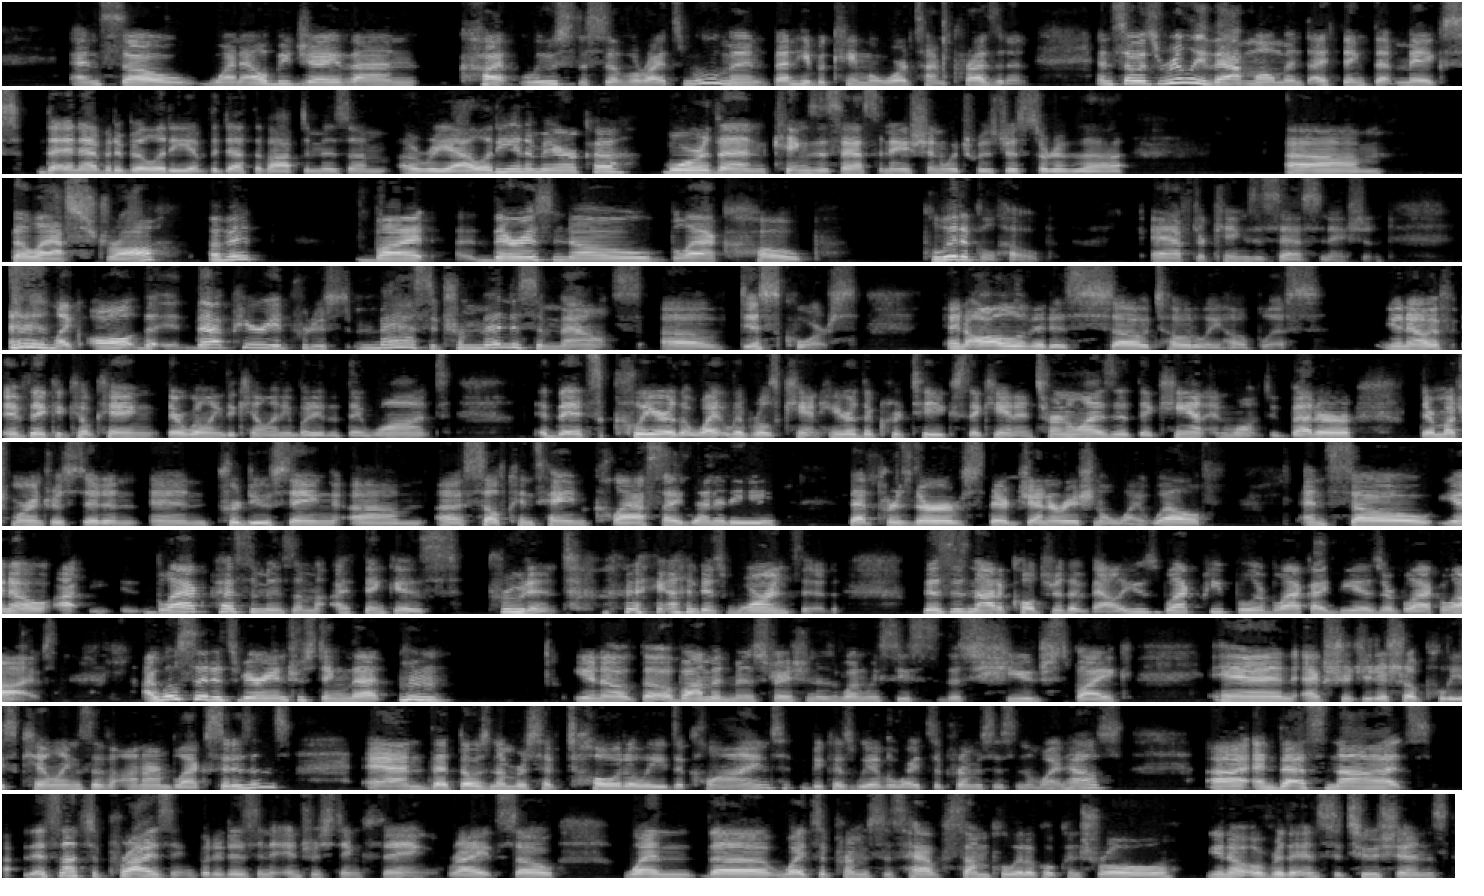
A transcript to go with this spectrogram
And so when LBJ then cut loose the civil rights movement, then he became a wartime president. And so it's really that moment, I think, that makes the inevitability of the death of optimism a reality in America more than King's assassination, which was just sort of the um, the last straw of it. But there is no black hope political hope after King's assassination. like all the, that period produced massive, tremendous amounts of discourse, and all of it is so totally hopeless. You know, if if they could kill King, they're willing to kill anybody that they want. It's clear that white liberals can't hear the critiques. They can't internalize it. They can't and won't do better. They're much more interested in in producing um, a self-contained class identity that preserves their generational white wealth. And so, you know, I, black pessimism, I think, is prudent and is warranted. This is not a culture that values black people or black ideas or black lives. I will say that it's very interesting that, you know, the Obama administration is when we see this huge spike in extrajudicial police killings of unarmed black citizens and that those numbers have totally declined because we have a white supremacist in the White House. Uh, and that's not it's not surprising, but it is an interesting thing, right? So when the white supremacists have some political control, you know, over the institutions,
